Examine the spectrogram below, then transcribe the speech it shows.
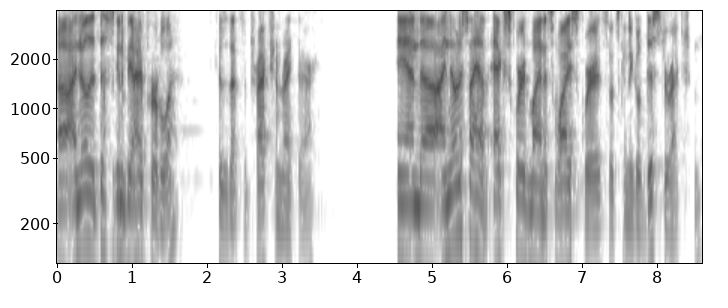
Uh, I know that this is going to be a hyperbola because of that subtraction right there. And uh, I notice I have x squared minus y squared, so it's going to go this direction.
